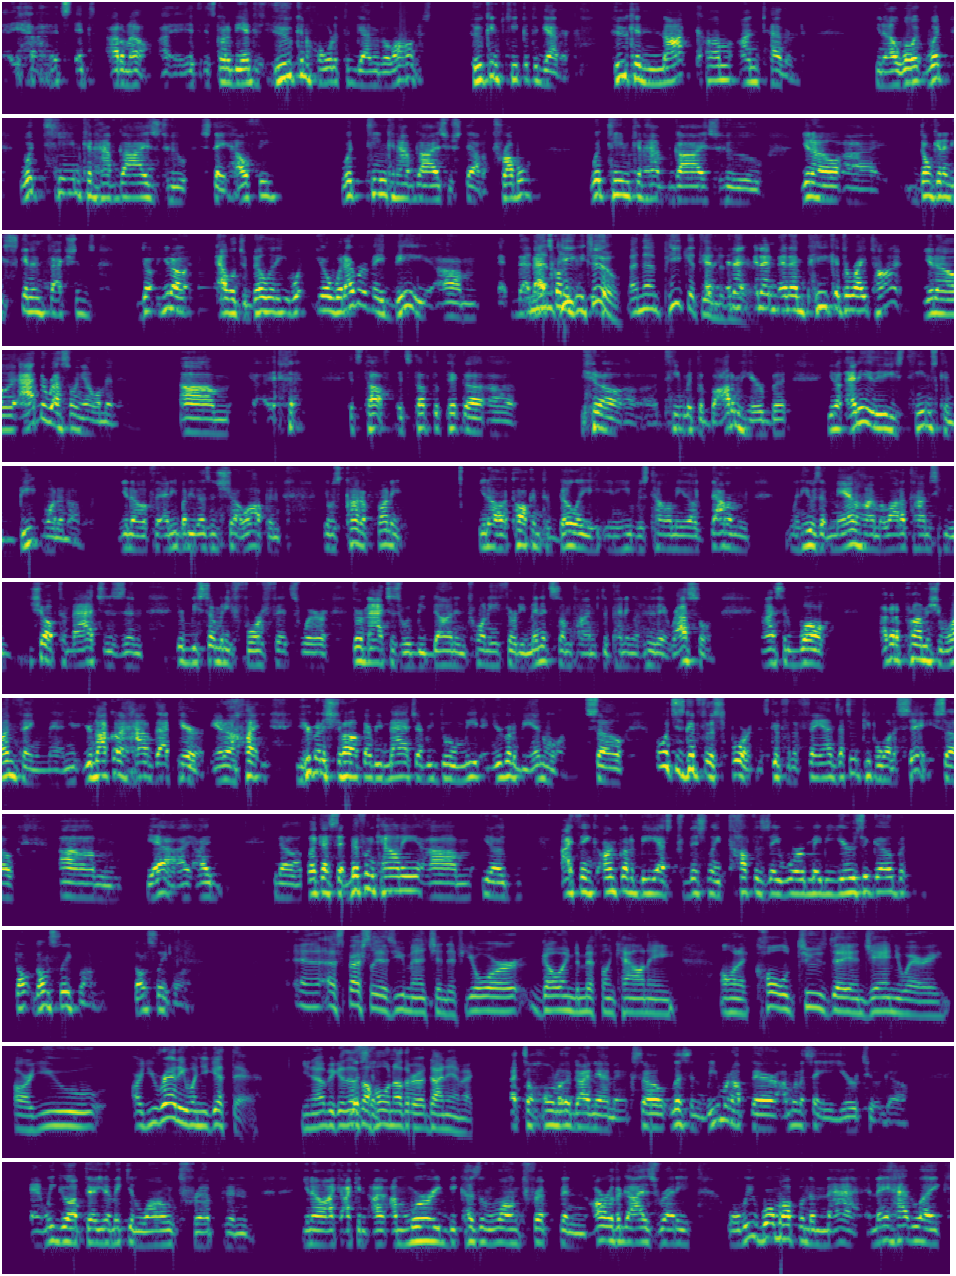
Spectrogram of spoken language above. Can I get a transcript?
it's, it's, I don't know. I, it, it's going to be interesting. Who can hold it together the longest? Who can keep it together? Who can not come untethered? You know, what, what, what team can have guys who stay healthy? What team can have guys who stay out of trouble? What team can have guys who, you know, uh, don't get any skin infections, you know, eligibility, you know, whatever it may be. Um, and that's going to be too, and then peak at the and, end of and the then, year, and then, and then peak at the right time. You know, add the wrestling element in. Um, it's tough. It's tough to pick a, a you know a team at the bottom here, but you know any of these teams can beat one another. You know, if anybody doesn't show up, and it was kind of funny you know, talking to Billy, and he was telling me like down when he was at Manheim, a lot of times he would show up to matches and there'd be so many forfeits where their matches would be done in 20, 30 minutes sometimes, depending on who they wrestled. And I said, well, I got to promise you one thing, man. You're not going to have that here. You know, you're going to show up every match, every dual meet, and you're going to be in one. So, which is good for the sport. It's good for the fans. That's what people want to see. So, um, yeah, I, I, you know, like I said, Mifflin County, um, you know, I think aren't going to be as traditionally tough as they were maybe years ago. But don't don't sleep on them. Don't sleep on them. And eh, especially as you mentioned, if you're going to Mifflin County on a cold Tuesday in January, are you are you ready when you get there? You know, because that's listen, a whole nother dynamic. That's a whole nother dynamic. So listen, we went up there. I'm going to say a year or two ago, and we go up there. You know, make a long trip and you know, I, I can, I, am worried because of the long trip and are the guys ready? Well, we warm up on the mat and they had like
